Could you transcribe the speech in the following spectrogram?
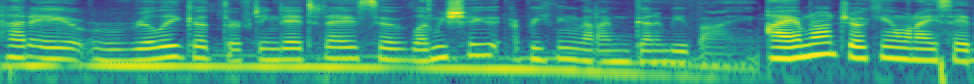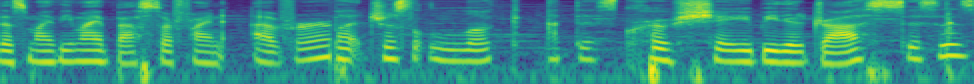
Had a really good thrifting day today, so let me show you everything that I'm gonna be buying. I am not joking when I say this might be my best thrift find ever, but just look at this crochet beaded dress. This is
